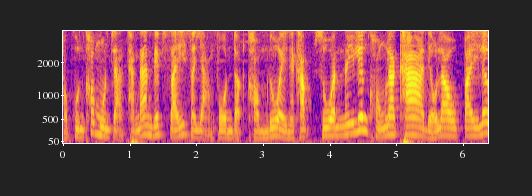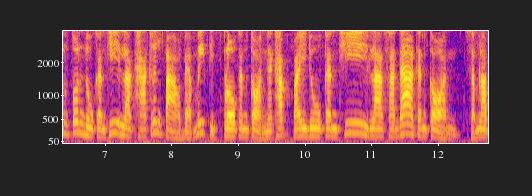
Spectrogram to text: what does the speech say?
ขอบคุณข้อมูลจากทางด้านเว็บไซต์สยามโฟน .com ด้วยนะครับ ส่วนในเรื่องของราคาเดี๋ยวเราไปเริ่มต้นดูกันที่ราคาเครื่องเปล่าแบบไม่ติดโปรกันก่อนนะครับ ไปดูกันที่ Lazada กันก่อนสำหรับ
